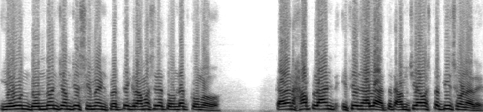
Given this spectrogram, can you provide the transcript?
येऊन दोन दोन चमचे सिमेंट प्रत्येक ग्रामस्थाच्या तोंडात कोंबावं. कारण हा प्लांट इथे झाला तर आमची अवस्था तीच होणार आहे.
